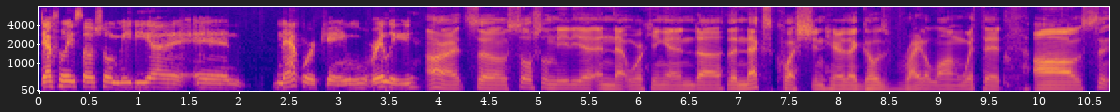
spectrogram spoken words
definitely social media and networking really. All right so social media and networking and uh, the next question here that goes right along with it. Uh, so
